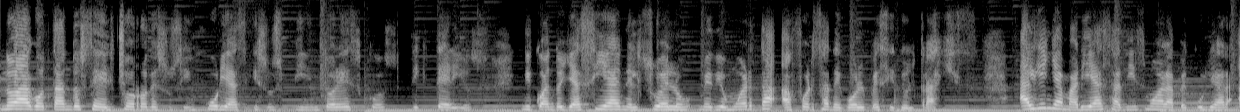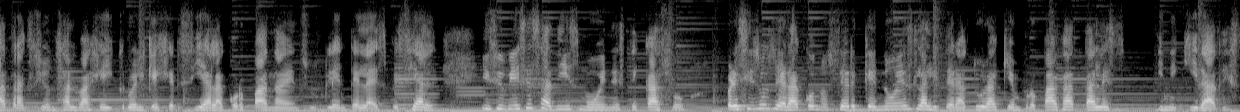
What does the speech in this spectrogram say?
no agotándose el chorro de sus injurias y sus pintorescos dicterios, ni cuando yacía en el suelo medio muerta a fuerza de golpes y de ultrajes. Alguien llamaría sadismo a la peculiar atracción salvaje y cruel que ejercía la corpana en su clientela especial, y si hubiese sadismo en este caso, preciso será conocer que no es la literatura quien propaga tales iniquidades,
